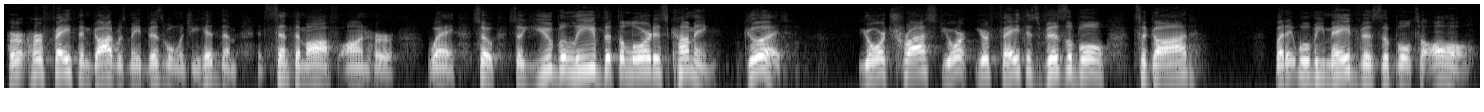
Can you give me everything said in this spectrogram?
Her, her faith in God was made visible when she hid them and sent them off on her way. So, so you believe that the Lord is coming. Good. Your trust, your, your faith is visible to God, but it will be made visible to all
